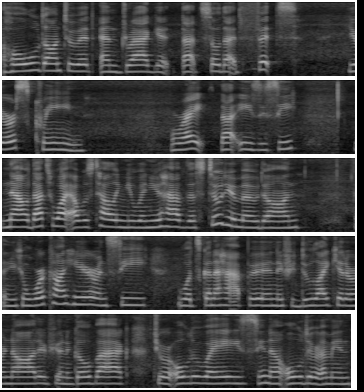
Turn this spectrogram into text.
hold on to it and drag it. That so that it fits your screen. Right that easy see? Now that's why I was telling you when you have the studio mode on then you can work on here and see what's gonna happen if you do like it or not if you're gonna go back to your older ways you know older I mean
